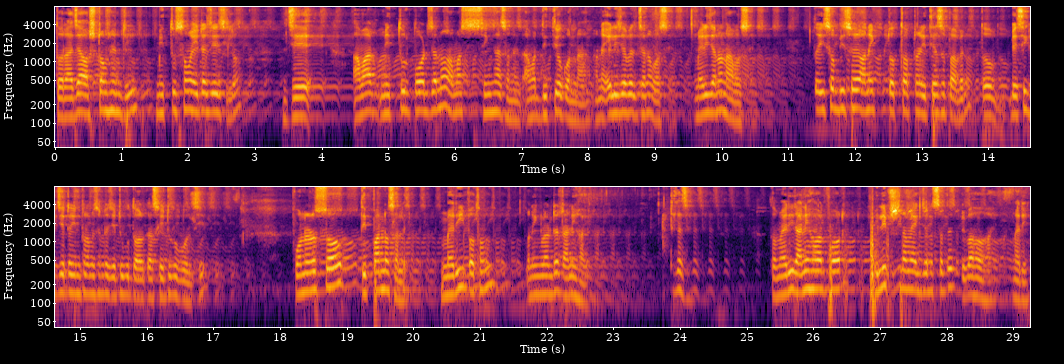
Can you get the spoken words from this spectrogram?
তো রাজা অষ্টম হেনরি মৃত্যুর সময় এটা চেয়েছিল যে, আমার মৃত্যুর পর যেন আমার সিংহাসনে আমার দ্বিতীয় কন্যা মানে এলিজাবেথ যেন বসে, মেরি যেন না বসে। তো এইসব বিষয়ে অনেক তথ্য আপনার ইতিহাসে পাবেন। তো বেসিক যেটা ইনফরমেশনটা যেটুকু দরকার সেইটুকু বলছি। পনেরোশো তিপ্পান্ন সালে ম্যারি প্রথম মানে ইংল্যান্ডের রানী হয়। ঠিক আছে? তো ম্যারি রানী হওয়ার পর ফিলিপস নামে একজনের সাথে বিবাহ হয় ম্যারির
